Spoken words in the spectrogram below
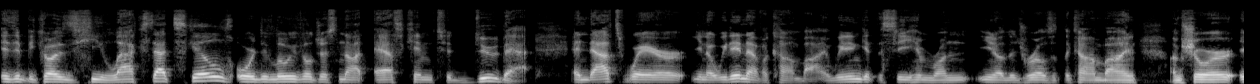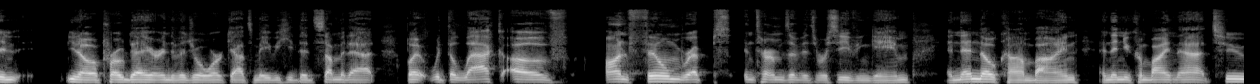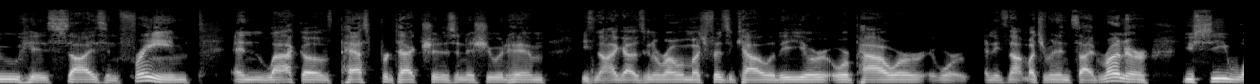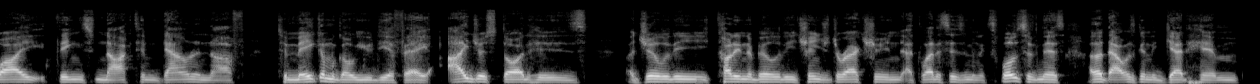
is it because he lacks that skill or did Louisville just not ask him to do that? And that's where, you know, we didn't have a combine. We didn't get to see him run, you know, the drills at the combine. I'm sure in, you know, a pro day or individual workouts, maybe he did some of that. But with the lack of on film reps in terms of his receiving game, and then no combine, and then you combine that to his size and frame and lack of pass protection is an issue with him. He's not a guy who's going to run with much physicality or or power, or and he's not much of an inside runner. You see why things knocked him down enough to make him go UDFA. I just thought his agility, cutting ability, change of direction, athleticism, and explosiveness. I thought that was going to get him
